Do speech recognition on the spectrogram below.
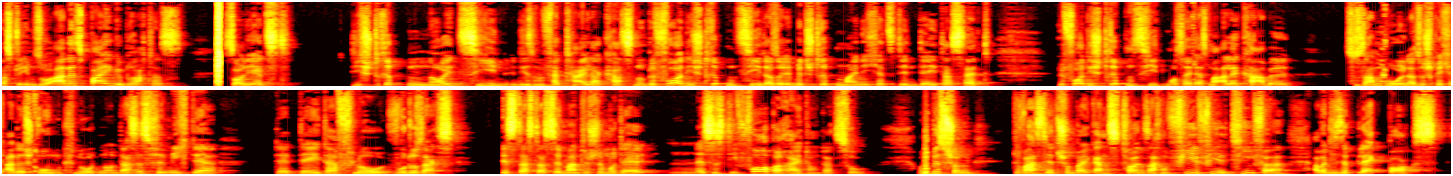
was du ihm so alles beigebracht hast, soll jetzt die Strippen neu ziehen in diesem Verteilerkasten. Und bevor er die Strippen zieht, also mit Strippen meine ich jetzt den Dataset, bevor die Strippen zieht, muss er erstmal alle Kabel zusammenholen, also sprich alle Stromknoten. Und das ist für mich der, der Data Flow, wo du sagst, ist das das semantische Modell? Es ist die Vorbereitung dazu. Und du bist schon Du warst jetzt schon bei ganz tollen Sachen viel, viel tiefer, aber diese Black Box,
